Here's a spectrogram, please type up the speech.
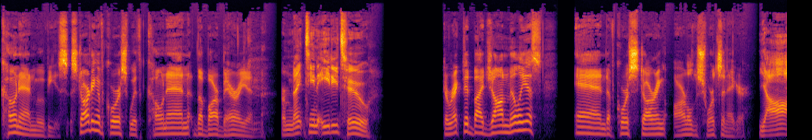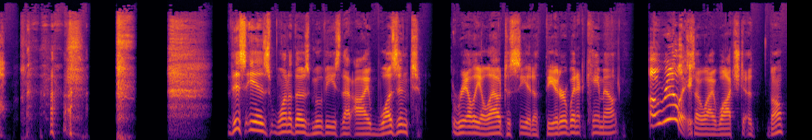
Conan movies, starting, of course, with Conan the Barbarian, From 1982. directed by John Milius, and, of course, starring Arnold Schwarzenegger. Yeah. This is one of those movies that I wasn't really allowed to see at a theater when it came out. Oh, really? So I watched, uh, well,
